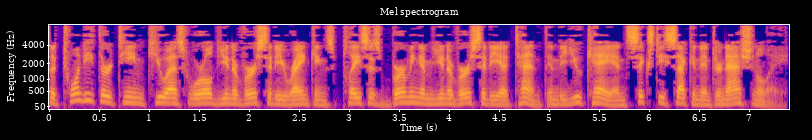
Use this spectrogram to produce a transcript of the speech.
The 2013 QS World University Rankings places Birmingham University at 10th in the UK and 62nd internationally.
